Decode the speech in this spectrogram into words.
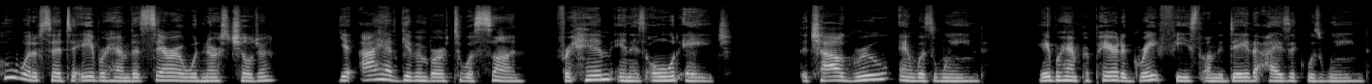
who would have said to Abraham that Sarah would nurse children? Yet I have given birth to a son for him in his old age. The child grew and was weaned. Abraham prepared a great feast on the day that Isaac was weaned.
